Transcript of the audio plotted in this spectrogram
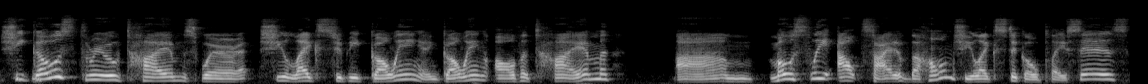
She goes through times where she likes to be going and going all the time. Um, mostly outside of the home. She likes to go places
